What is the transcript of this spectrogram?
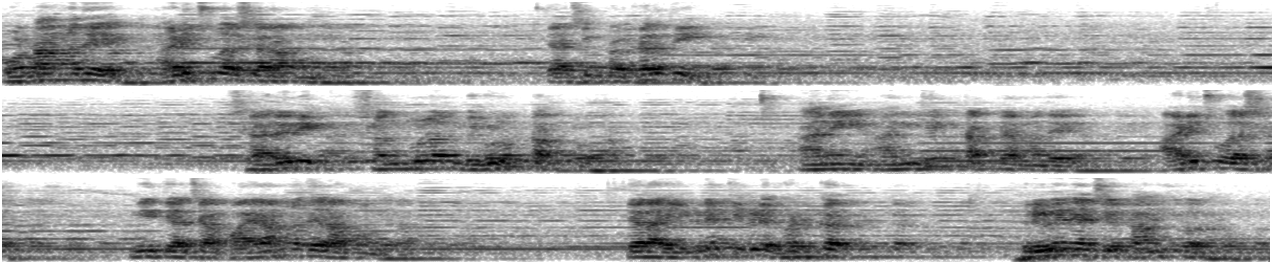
पोटामध्ये अडीच वर्ष राहून त्याची प्रकृती शारीरिक संतुलन बिघडून टाकतो. आणि अंतिम टप्प्यामध्ये अडीच वर्ष मी त्याच्या पायामध्ये राहून त्याला इकडे तिकडे भटकत फिरविण्याचे काम करतो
